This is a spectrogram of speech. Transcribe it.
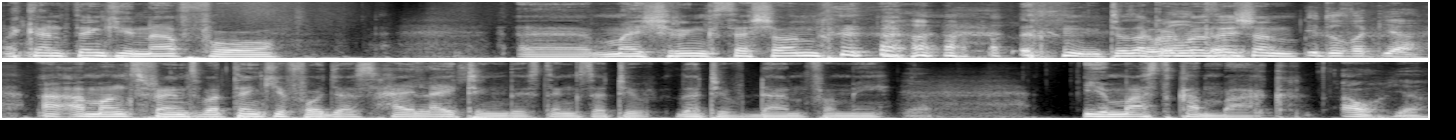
I can't thank you enough for uh, my shrink session. it was a You're welcome. conversation It was like, yeah. uh, amongst friends, but thank you for just highlighting these things that you that you've done for me. Yeah. You must come back. Oh, yeah.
